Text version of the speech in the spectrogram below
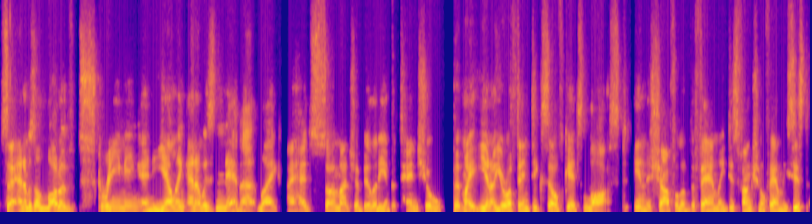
So, and it was a lot of screaming and yelling. And I was never like, I had so much ability and potential, but my, you know, your authentic self gets lost in the shuffle of the family, dysfunctional family system.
